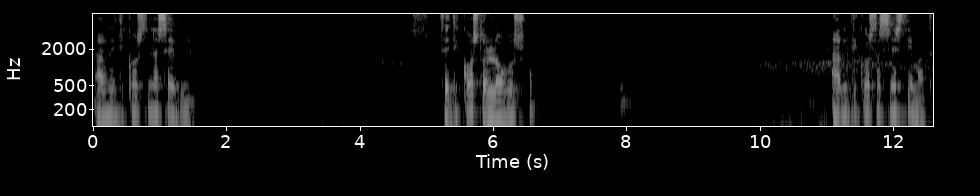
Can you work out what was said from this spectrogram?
αρνητικό στην ασέβεια. Θετικό στο λόγο σου, αρνητικό στα συναισθήματα.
